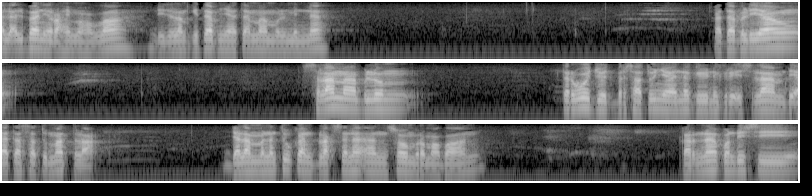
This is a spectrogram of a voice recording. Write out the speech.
Al-Albani rahimahullah di dalam kitabnya Tamamul Minnah kata beliau selama belum terwujud bersatunya negeri-negeri Islam di atas satu matla dalam menentukan pelaksanaan saum Ramadan karena kondisi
